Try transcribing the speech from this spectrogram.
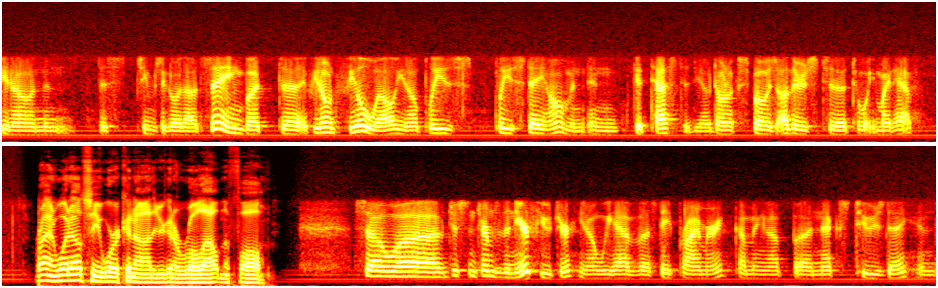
you know, and then this seems to go without saying, but uh, if you don't feel well, you know, please please stay home and, and get tested. You know, don't expose others to, to what you might have. Ryan, what else are you working on that you're going to roll out in the fall? So, uh, just in terms of the near future, you know, we have a state primary coming up uh, next Tuesday, and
